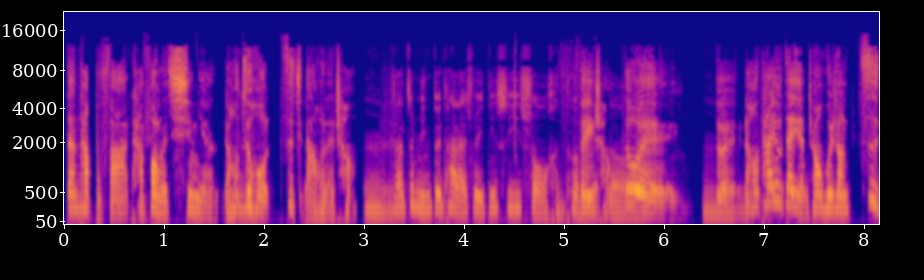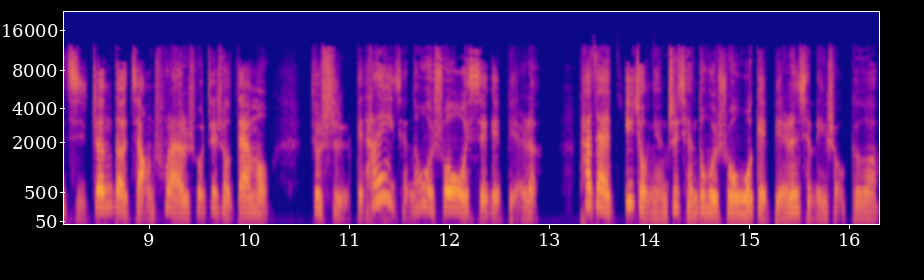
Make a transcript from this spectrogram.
但他不发，他放了七年，然后最嗯后自己拿回来唱，嗯，那证明对他来说一定是一首很特别的，非常对对。嗯然后他又在演唱会上自己真的讲出来了，说这首 demo 就是给他以前他会说我写给别人，他在一九年之前都会说我给别人写了一首歌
